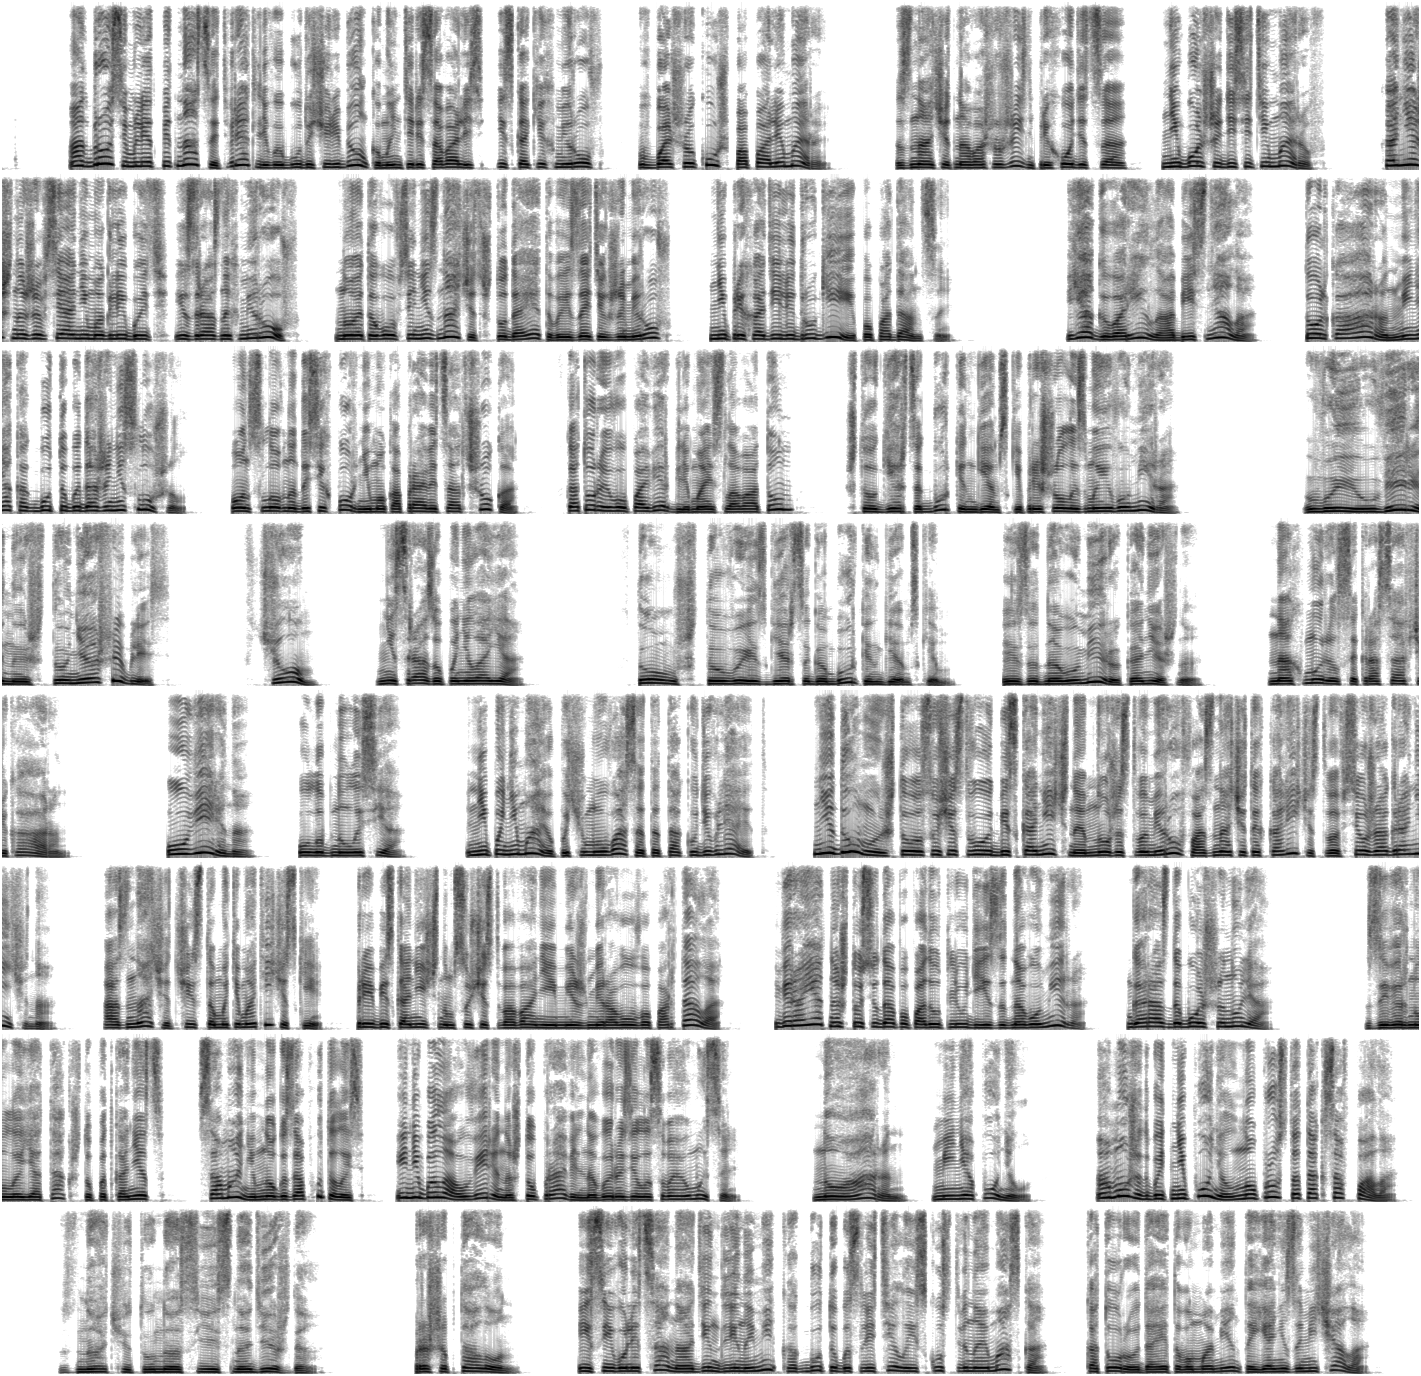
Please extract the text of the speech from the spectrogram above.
Отбросим лет 15, вряд ли вы, будучи ребенком, интересовались, из каких миров в Большой Куш попали мэры. Значит, на вашу жизнь приходится не больше десяти мэров. Конечно же, все они могли быть из разных миров, но это вовсе не значит, что до этого из этих же миров не приходили другие попаданцы. Я говорила, объясняла, только Аарон меня как будто бы даже не слушал. Он словно до сих пор не мог оправиться от шока, в который его повергли мои слова о том, что герцог Буркингемский пришел из моего мира. «Вы уверены, что не ошиблись?» «В чем?» — не сразу поняла я. «В том, что вы с герцогом Буркингемским из одного мира, конечно». Нахмурился красавчик Аарон. «Уверена», — улыбнулась я. «Не понимаю, почему вас это так удивляет. Не думаю, что существует бесконечное множество миров, а значит, их количество все же ограничено. А значит, чисто математически, при бесконечном существовании межмирового портала, вероятно, что сюда попадут люди из одного мира гораздо больше нуля. Завернула я так, что под конец сама немного запуталась и не была уверена, что правильно выразила свою мысль. Но Аарон меня понял. А может быть, не понял, но просто так совпало. «Значит, у нас есть надежда», — прошептал он. И с его лица на один длинный миг как будто бы слетела искусственная маска, которую до этого момента я не замечала.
